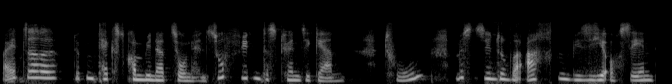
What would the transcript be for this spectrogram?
weitere Lückentextkombination hinzufügen, das können Sie gern tun, müssen Sie nur beachten, wie Sie hier auch sehen,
